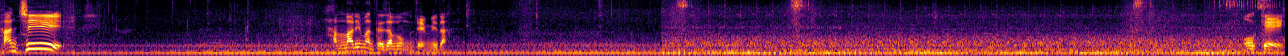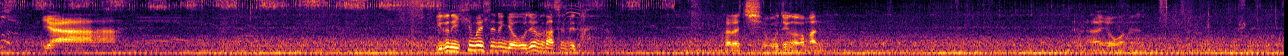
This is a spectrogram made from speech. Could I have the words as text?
한치 한 마리만 더 잡으면 됩니다. 오케이. 이야. 이거는 힘을 쓰는 게 오징어 같습니다. 그렇지, 오징어가 맞네. 아, 요거는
